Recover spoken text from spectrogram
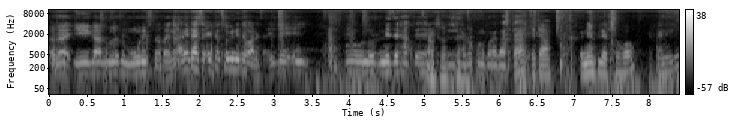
দাদা এই গাছগুলো তো মরিচ না তাই না? আর এটা একটা ছবি নিতে পারে এই যে এই বঙ্গবন্ধুর নিজের হাতে আচ্ছা, আচ্ছা। রোপণ করা গাছটা এটা নেম প্লেট সহ একটা নিলে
